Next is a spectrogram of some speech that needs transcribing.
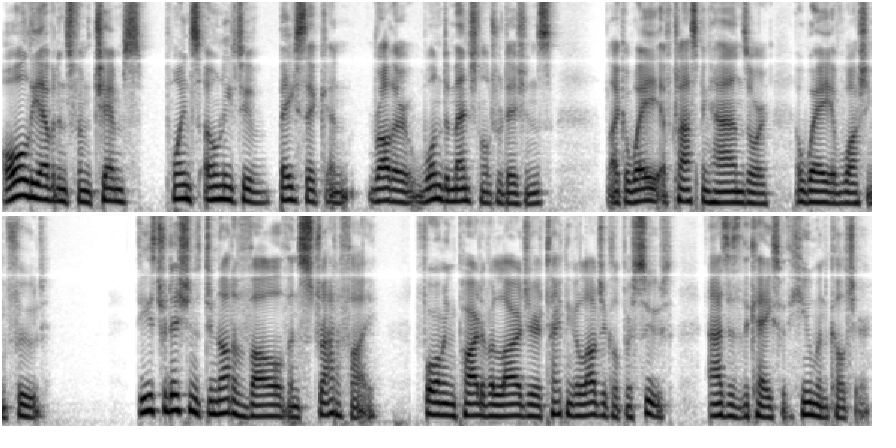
All the evidence from chimps points only to basic and rather one dimensional traditions, like a way of clasping hands or a way of washing food. These traditions do not evolve and stratify, forming part of a larger technological pursuit, as is the case with human culture.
